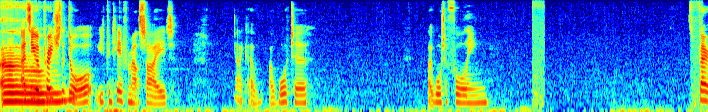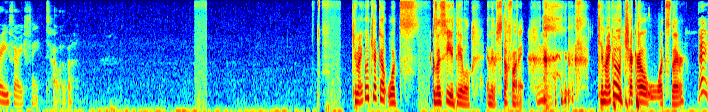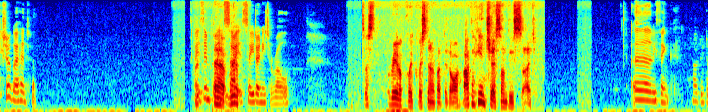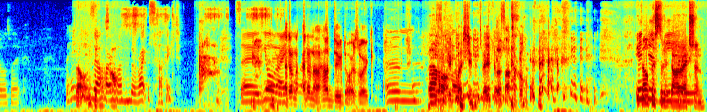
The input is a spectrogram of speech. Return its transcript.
As you approach the Um, door, you can hear from outside like a, a water like water falling. It's very, very faint, however. Can I go check out what's? Because I see a table and there's stuff on it. Mm. Can I go check out what's there? hey, sure, go ahead. It's in plain Uh, sight, so you don't need to roll. Just real quick question about the door. Are the hinges on this side? Uh, let me think. How do doors work? The hinges No, are on the right side. so you're right. I don't. I don't know. How do doors work? Um, Oh, Good question. It's very philosophical. it opens Hinges to the direction.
